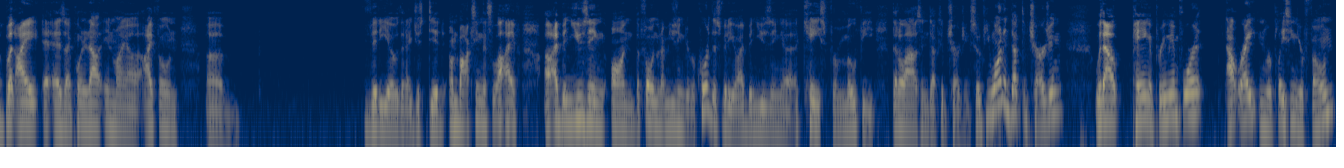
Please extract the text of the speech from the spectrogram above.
but I, as I pointed out in my uh, iPhone uh, video that I just did unboxing this live, uh, I've been using on the phone that I'm using to record this video. I've been using a, a case from Mophie that allows inductive charging. So if you want inductive charging without paying a premium for it, outright and replacing your phone,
